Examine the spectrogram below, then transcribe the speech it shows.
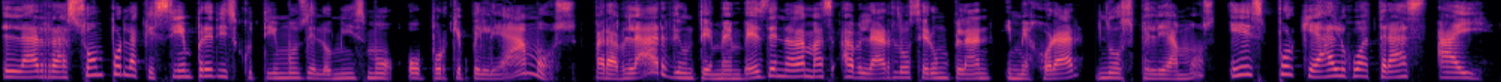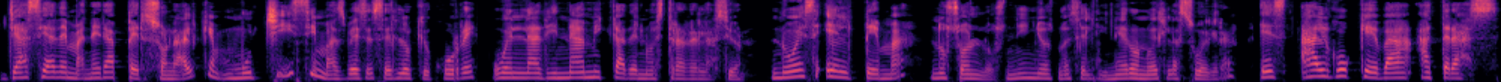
la razón por la que siempre discutimos de lo mismo o porque peleamos para hablar de un tema en vez de nada más hablarlo, hacer un plan y mejorar, nos peleamos, es porque algo atrás hay, ya sea de manera personal, que muchísimas veces es lo que ocurre, o en la dinámica de nuestra relación no es el tema, no son los niños, no es el dinero, no es la suegra, es algo que va atrás,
